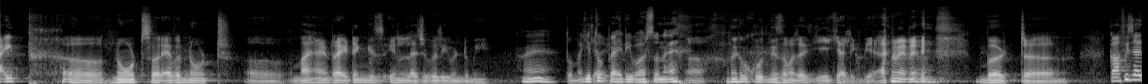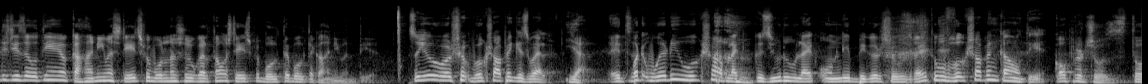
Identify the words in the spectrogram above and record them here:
type notes और Evernote my handwriting is illegible even to me तो मैं ये तो पहली बार सुना है। हाँ, मेरे को खुद नहीं समझ आया ये क्या लिख दिया यार मैंने? हाँ। बट काफ़ी सारी चीज़ें होती हैं कहानी मैं स्टेज पे बोलना शुरू करता हूँ स्टेज पे बोलते बोलते कहानी बनती है So you're workshop, workshopping as well. या it's But where do you workshop? Like, because you do like only bigger shows, right? तो वो workshopping कहाँ होती है? कॉर्पोरेट शोज़ तो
